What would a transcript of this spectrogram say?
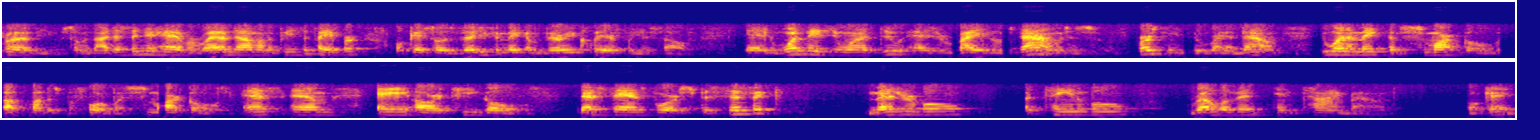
front of you. So not just in your head, but write them down on a piece of paper. Okay, so it's very, you can make them very clear for yourself. And one thing you want to do as you're writing those down, which is first thing you do, write it down. You want to make them SMART goals. We talked about this before, but SMART goals, S M A R T goals. That stands for specific, measurable, attainable, relevant, and time bound. Okay?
